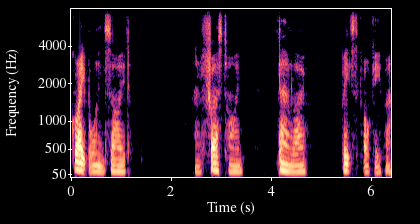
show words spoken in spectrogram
great ball inside. And first time, down low, beats the goalkeeper.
